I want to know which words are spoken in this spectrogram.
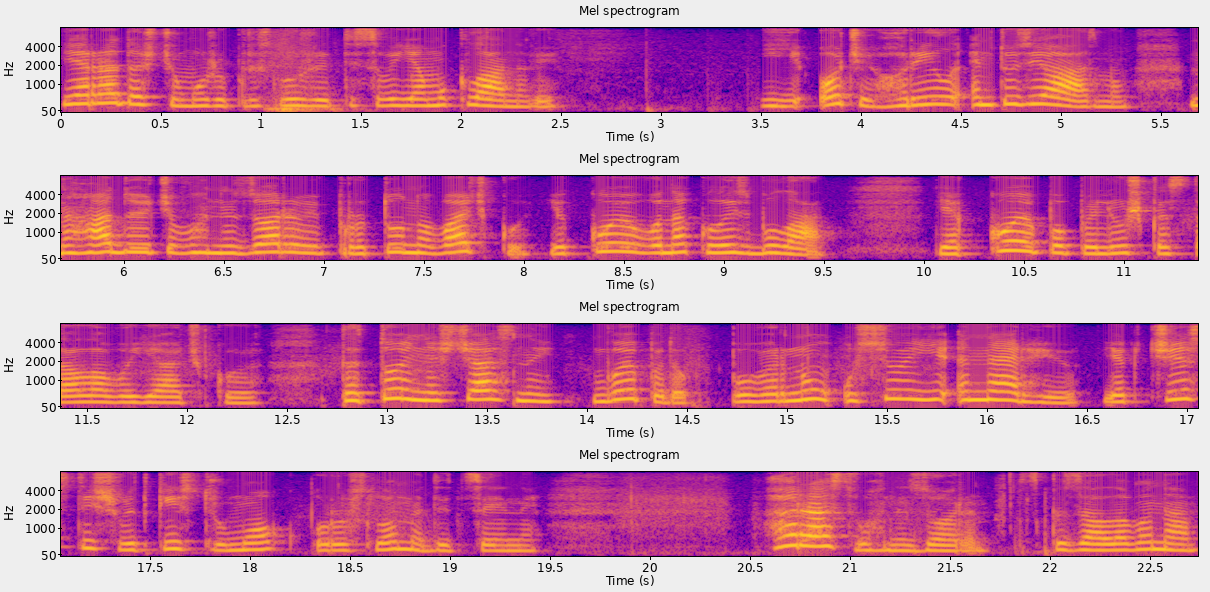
я рада, що можу прислужити своєму кланові. Її очі горіли ентузіазмом, нагадуючи вогнезорові про ту новачку, якою вона колись була, якою попелюшка стала воячкою. Та той нещасний випадок повернув усю її енергію, як чистий швидкий струмок у русло медицини. Гаразд, вогнезоре, сказала вона,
